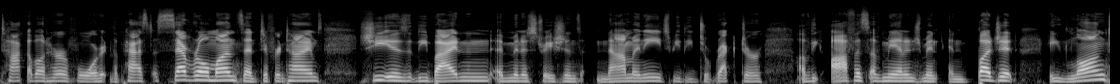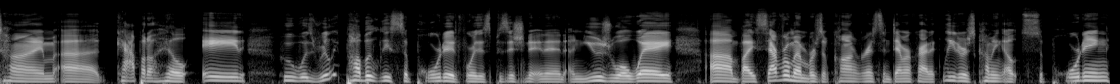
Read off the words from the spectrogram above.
talk about her for the past several months at different times. She is the Biden administration's nominee to be the director of the Office of Management and Budget, a longtime uh, Capitol Hill aide who was really publicly supported for this position in an unusual way um, by several members of Congress and Democratic leaders coming out supporting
